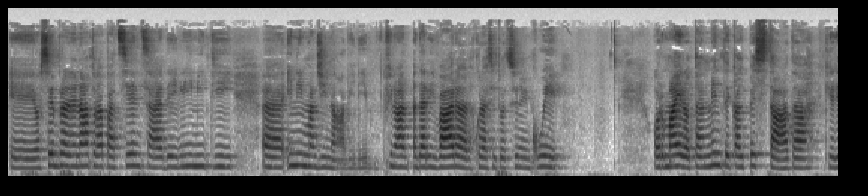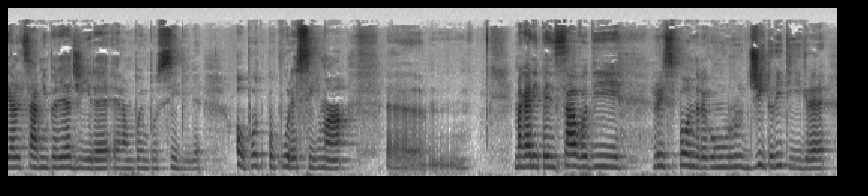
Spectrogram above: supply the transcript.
E ho sempre allenato la pazienza a dei limiti eh, inimmaginabili, fino ad arrivare a quella situazione in cui Ormai ero talmente calpestata che rialzarmi per reagire era un po' impossibile. oppure sì, ma eh, magari pensavo di rispondere con un ruggito di tigre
